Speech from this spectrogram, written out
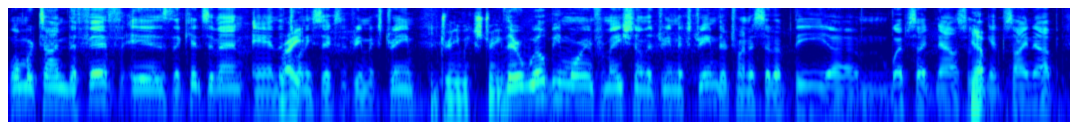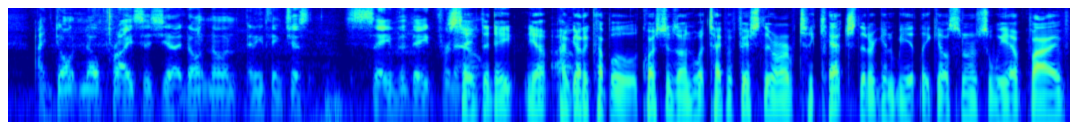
One more time, the 5th is the kids event, and the Right. 26th, the Dream Extreme. The Dream Extreme. There will be more information on the Dream Extreme. They're trying to set up the um, website now so Yep. they can sign up. I don't know prices yet. I don't know anything. Just save the date for now. Save the date. Yep. Um, I've got a couple of questions on what type of fish there are to catch that are going to be at Lake Elsinore. So we have five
